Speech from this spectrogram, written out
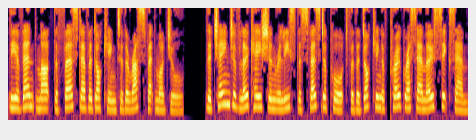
The event marked the first ever docking to the Rassvet module. The change of location released the Zvezda port for the docking of Progress M06M.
